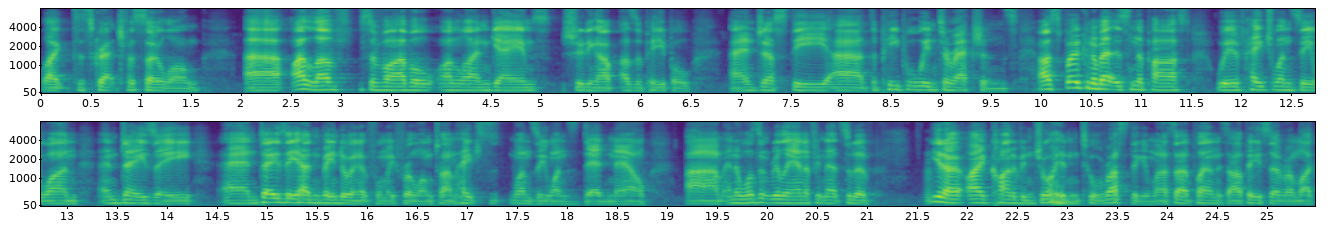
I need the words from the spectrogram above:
like to scratch for so long. Uh, I love survival online games, shooting up other people, and just the uh, the people interactions. I've spoken about this in the past with H1Z1 and DayZ, and DayZ hadn't been doing it for me for a long time. H1Z1's dead now, um, and it wasn't really anything that sort of, you know, I kind of enjoyed until Rust And When I started playing on this RP server, I'm like,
